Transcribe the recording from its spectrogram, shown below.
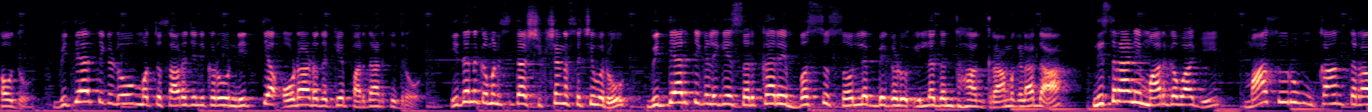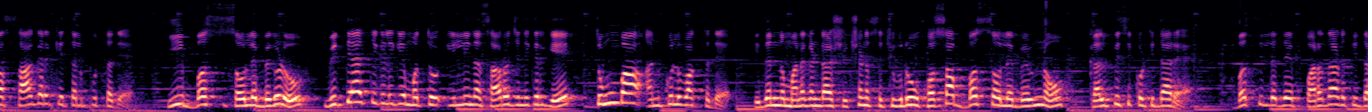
ಹೌದು, ವಿದ್ಯಾರ್ಥಿಗಳು ಮತ್ತು ಸಾರ್ವಜನಿಕರು ನಿತ್ಯ ಓಡಾಡೋದಕ್ಕೆ ಪರದಾಡ್ತಿದ್ರು. ಇದನ್ನು ಗಮನಿಸಿದ ಶಿಕ್ಷಣ ಸಚಿವರು, ವಿದ್ಯಾರ್ಥಿಗಳಿಗೆ ಸರ್ಕಾರಿ ಬಸ್ ಸೌಲಭ್ಯಗಳು ಇಲ್ಲದಂತಹ ಗ್ರಾಮಗಳಾದ ನಿಸರಾಣಿ ಮಾರ್ಗವಾಗಿ ಮಾಸೂರು ಮುಖಾಂತರ ಸಾಗರಕ್ಕೆ ತಲುಪುತ್ತದೆ. ಈ ಬಸ್ ಸೌಲಭ್ಯಗಳು ವಿದ್ಯಾರ್ಥಿಗಳಿಗೆ ಮತ್ತು ಇಲ್ಲಿನ ಸಾರ್ವಜನಿಕರಿಗೆ ತುಂಬಾ ಅನುಕೂಲವಾಗ್ತದೆ. ಇದನ್ನು ಮನಗಂಡ ಶಿಕ್ಷಣ ಸಚಿವರು ಹೊಸ ಬಸ್ ಸೌಲಭ್ಯವನ್ನು ಕಲ್ಪಿಸಿಕೊಟ್ಟಿದ್ದಾರೆ. ಬಸ್ ಇಲ್ಲದೆ ಪರದಾಡುತ್ತಿದ್ದ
